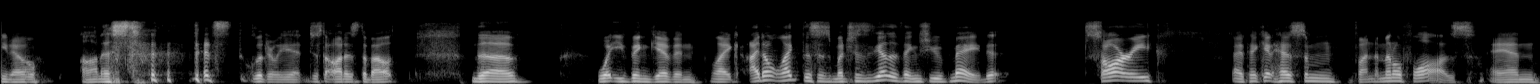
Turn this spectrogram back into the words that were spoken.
you know, honest. That's literally it. Just honest about the what you've been given. Like, I don't like this as much as the other things you've made. Sorry. I think it has some fundamental flaws and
